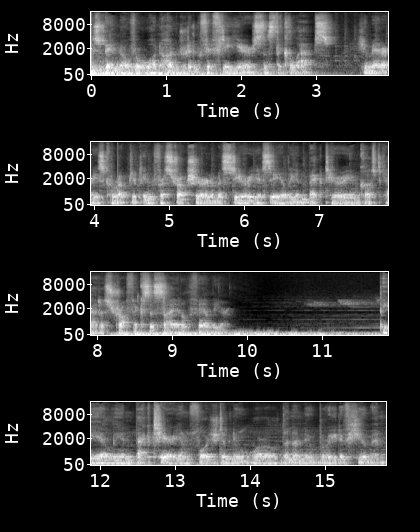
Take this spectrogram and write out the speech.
has been over 150 years since the collapse. Humanity's corrupted infrastructure and a mysterious alien bacterium caused catastrophic societal failure. The alien bacterium forged a new world and a new breed of human,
